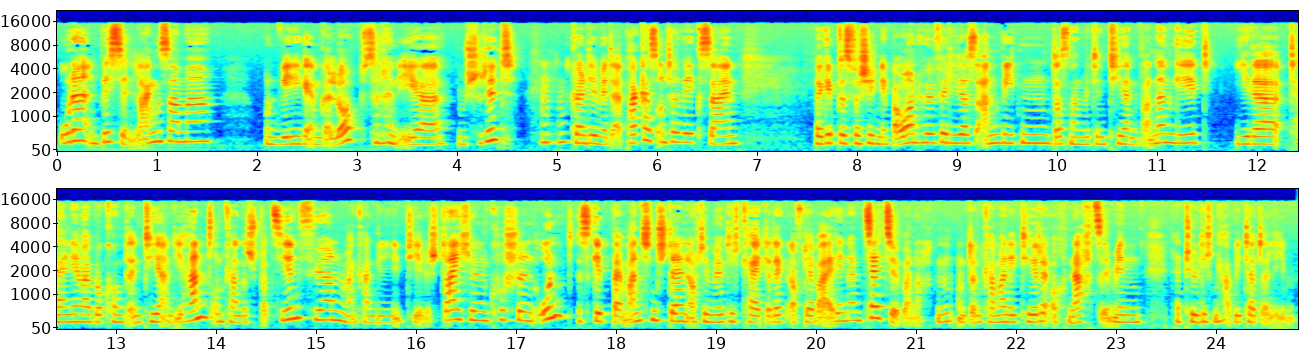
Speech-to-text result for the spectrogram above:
Oder ein bisschen langsamer und weniger im Galopp, sondern eher im Schritt. könnt ihr mit Alpakas unterwegs sein. Da gibt es verschiedene Bauernhöfe, die das anbieten, dass man mit den Tieren wandern geht. Jeder Teilnehmer bekommt ein Tier an die Hand und kann das spazieren führen. Man kann die Tiere streicheln, kuscheln und es gibt bei manchen Stellen auch die Möglichkeit, direkt auf der Weide in einem Zelt zu übernachten. Und dann kann man die Tiere auch nachts im natürlichen Habitat erleben.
